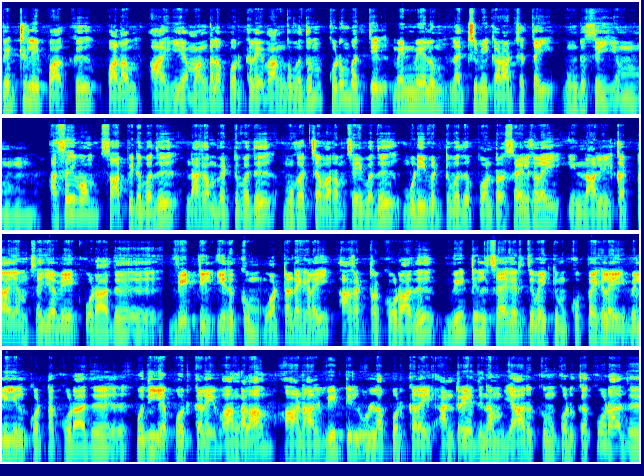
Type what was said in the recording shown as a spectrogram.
வெற்றிலைப்பாக்கு பழம் ஆகிய மங்கள பொருட்களை வாங்குவதும் குடும்பத்தில் மென்மேலும் லட்சுமி கடாட்சத்தை உண்டு செய்யும். அசைவம் சாப்பிடுவது நகம் வெட்டுவது முகச்சவரம் செய்வது முடி வெட்டுவது போன்ற செயல்களை இந்நாளில் கட்டாயம் செய்யவே கூடாது. வீட்டில் இருக்கும் ஒட்டடைகளை அகற்றக்கூடாது வீட்டில் சேகரித்து வைக்கும் குப்பைகளை வெளியில் கொட்டக்கூடாது. புதிய பொருட்களை வாங்கலாம் ஆனால் வீட்டில் உள்ள பொருட்களை அன்றைய தினம் யாருக்கும் கொடுக்கக்கூடாது.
